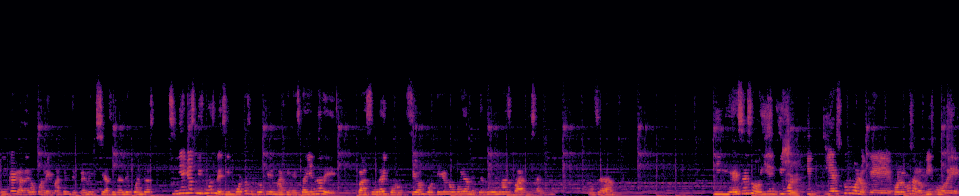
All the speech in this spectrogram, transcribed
un cagadero con la imagen de Pemex si a final de cuentas, ni ellos mismos les importa su propia imagen, está llena de basura y corrupción, porque yo no voy a meterle unas Barbies ahí? O sea, y es eso, y, y, es como lo que, volvemos a lo mismo de,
